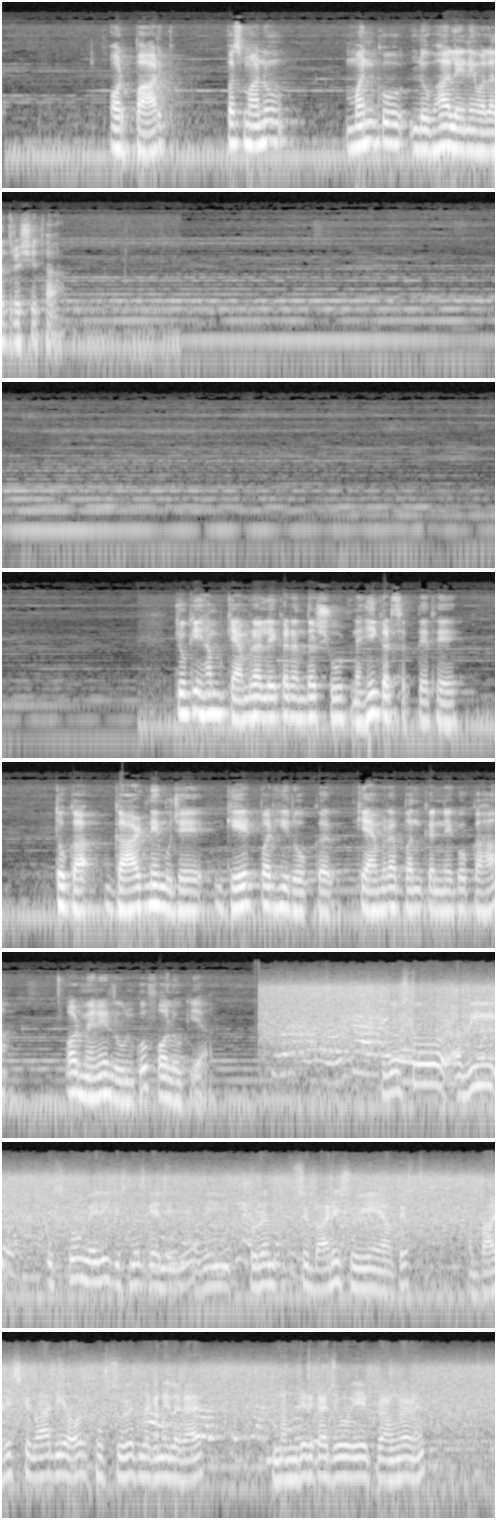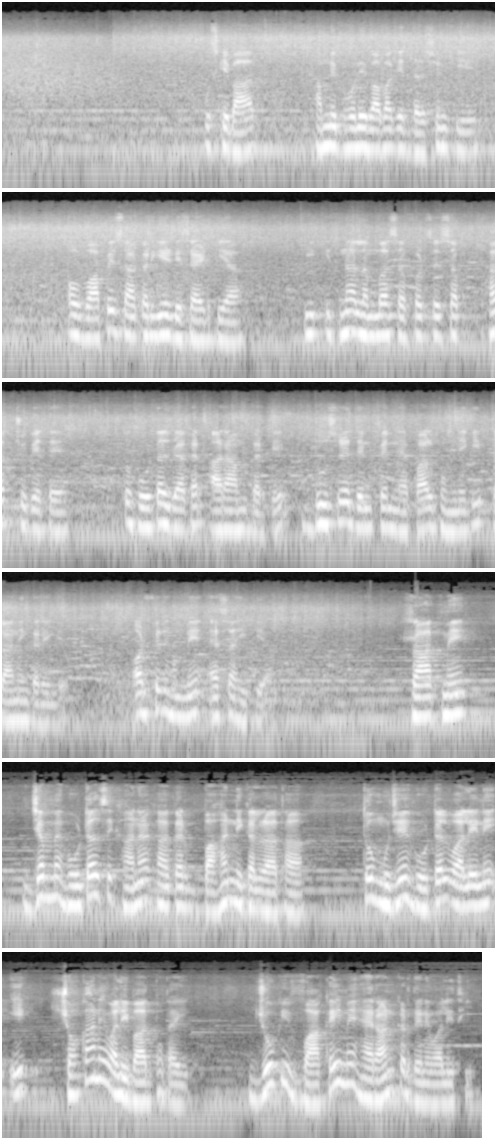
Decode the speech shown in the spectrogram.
और पार्क, बस मानो मन को लुभा लेने वाला दृश्य था। क्योंकि हम कैमरा लेकर अंदर शूट नहीं कर सकते थे तो गा, गार्ड ने मुझे गेट पर ही रोककर कैमरा बंद करने को कहा और मैंने रूल को फॉलो किया। तो दोस्तों अभी इसको मेरी किस्मत कह लीजिए अभी तुरंत से बारिश हुई है यहाँ पे। और बारिश के बाद ये और खूबसूरत लगने लगा है मंदिर का जो ये प्रांगण है। उसके बाद हमने भोले बाबा के दर्शन किए। और वापस आकर ये डिसाइड किया कि इतना लंबा सफ़र से सब थक चुके थे तो होटल जाकर आराम करके दूसरे दिन फिर नेपाल घूमने की प्लानिंग करेंगे। और फिर हमने ऐसा ही किया। रात में जब मैं होटल से खाना खाकर बाहर निकल रहा था तो मुझे होटल वाले ने एक चौंकाने वाली बात बताई, जो कि वाकई में हैरान कर देने वाली थी।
